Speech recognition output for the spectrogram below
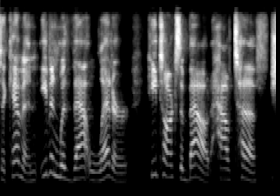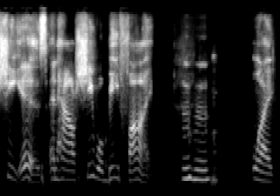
to Kevin, even with that letter, he talks about how tough she is and how she will be fine. Mm-hmm. Like,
